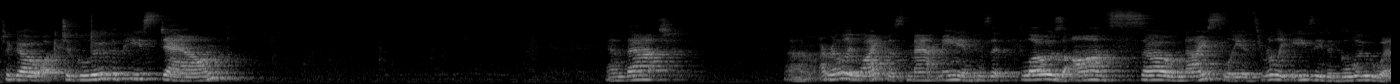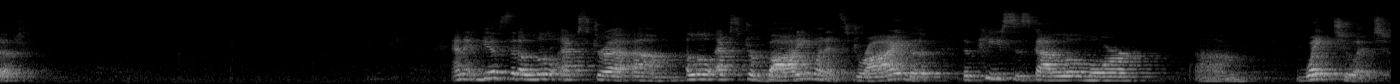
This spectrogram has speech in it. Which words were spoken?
to go to glue the piece down. And that Um, I really like this matte medium because it flows on so nicely. It's really easy to glue with. And it gives it a little extra, um, a little extra body when it's dry. The, the piece has got a little more um, weight to it,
